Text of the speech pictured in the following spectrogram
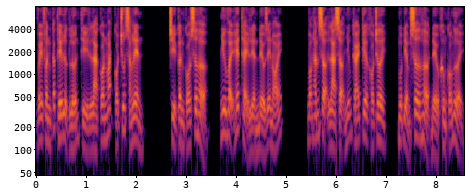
Về phần các thế lực lớn thì là con mắt có chút sáng lên. Chỉ cần có sơ hở, như vậy hết thể liền đều dễ nói. Bọn hắn sợ là sợ những cái kia khó chơi, một điểm sơ hở đều không có người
